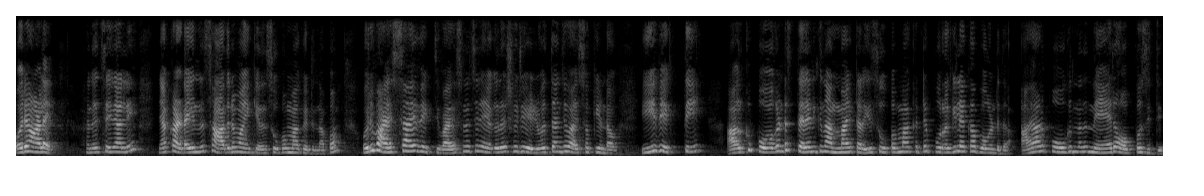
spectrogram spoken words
ഒരാളെ എന്ന് വെച്ച് കഴിഞ്ഞാൽ ഞാൻ കടയിൽ നിന്ന് സാധനം വാങ്ങിക്കുന്നത് സൂപ്പർ മാർക്കറ്റിൽ നിന്ന്. അപ്പം ഒരു വയസ്സായ വ്യക്തി വയസ്സെന്ന് വെച്ചാൽ ഏകദേശം ഒരു എഴുപത്തഞ്ച് വയസ്സൊക്കെ ഉണ്ടാവും. ഈ വ്യക്തി അവർക്ക് പോകേണ്ട സ്ഥലം എനിക്ക് നന്നായിട്ട് അറിയാം ഈ സൂപ്പർ മാർക്കറ്റ് പുറകിലേക്കാണ് പോകേണ്ടത്. അയാൾ പോകുന്നത് നേരെ ഓപ്പോസിറ്റ്.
